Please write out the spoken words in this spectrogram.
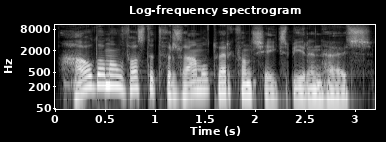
Haal dan alvast het verzameld werk van Shakespeare in huis.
